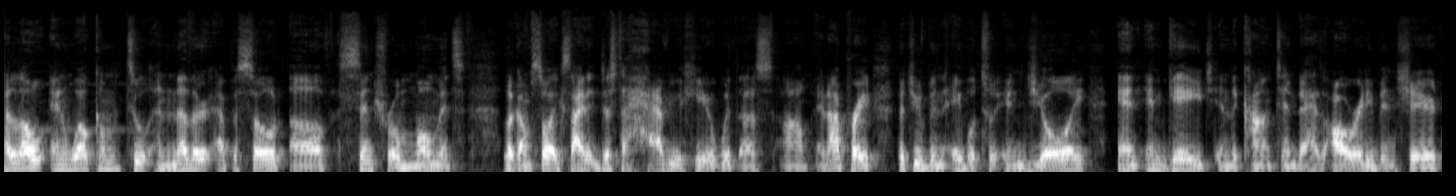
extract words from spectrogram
Hello, and welcome to another episode of Central Moments. Look, I'm so excited just to have you here with us. Um, and I pray that you've been able to enjoy and engage in the content that has already been shared.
